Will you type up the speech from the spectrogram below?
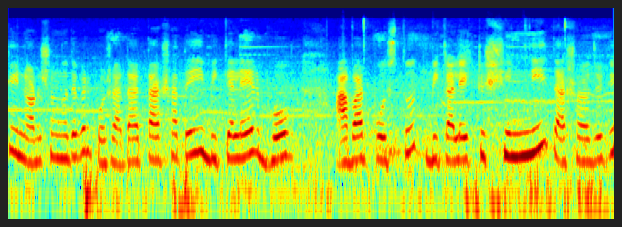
সেই নরসিংহদেবের প্রসাদ। আর তার সাথেই বিকেলের ভোগ আবার প্রস্তুত। বিকালে একটু সিন্নি, তার সহযোগে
